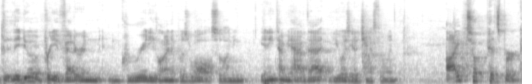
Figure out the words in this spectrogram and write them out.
th- they do have a pretty veteran, gritty lineup as well. So I mean, anytime you have that, you always get a chance to win. I took Pittsburgh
